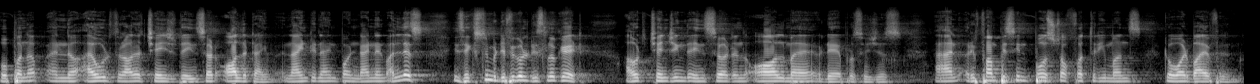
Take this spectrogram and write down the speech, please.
Open up, and uh, I would rather change the insert all the time. 99.99, unless it's extremely difficult to dislocate, I would changing the insert in all my DAIR procedures. And rifampicin post-op for three months to avoid biofilm.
